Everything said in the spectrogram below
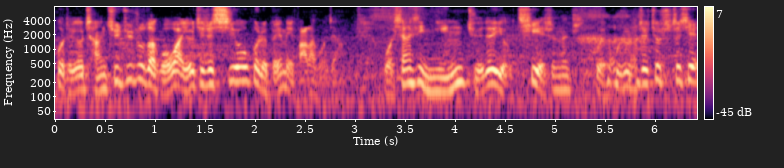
或者又长期居住在国外，尤其是西欧或者北美发达国家，我相信您绝对有切身的体会，或者说这就是这些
